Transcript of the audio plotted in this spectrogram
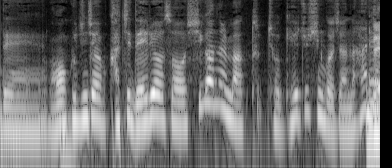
네. 어, 그 진짜 같이 내려서 시간을 막 투- 저기 해주신 거잖아. 할인을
